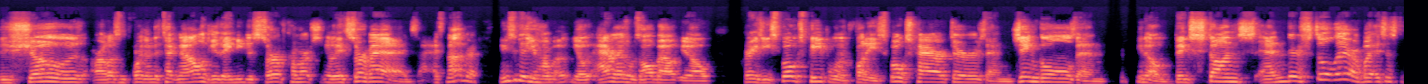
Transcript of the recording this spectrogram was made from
the shows are less important than the technology. They need to serve commercial, you know, they serve ads. It's not. Used to be you know, advertising was all about you know crazy spokespeople and funny spokes characters and jingles and you know big stunts, and they're still there, but it's just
